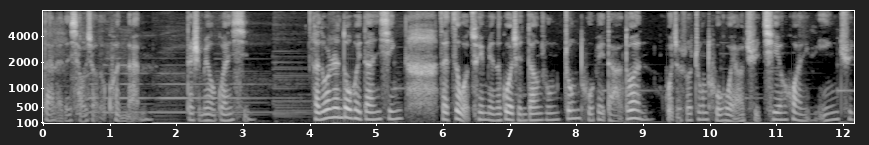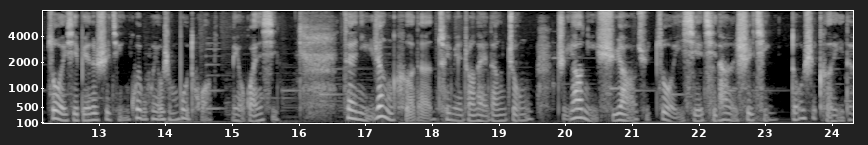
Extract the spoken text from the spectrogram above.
带来的小小的困难，但是没有关系。很多人都会担心，在自我催眠的过程当中，中途被打断，或者说中途我要去切换语音去做一些别的事情，会不会有什么不妥？没有关系，在你任何的催眠状态当中，只要你需要去做一些其他的事情。都是可以的，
